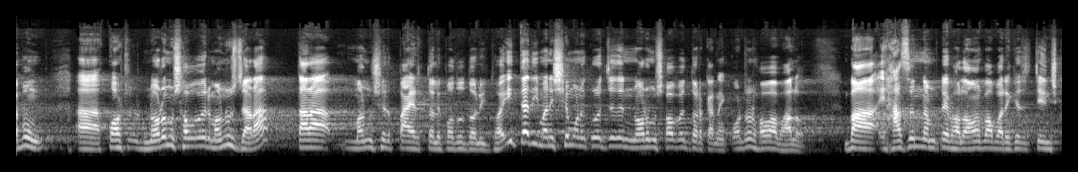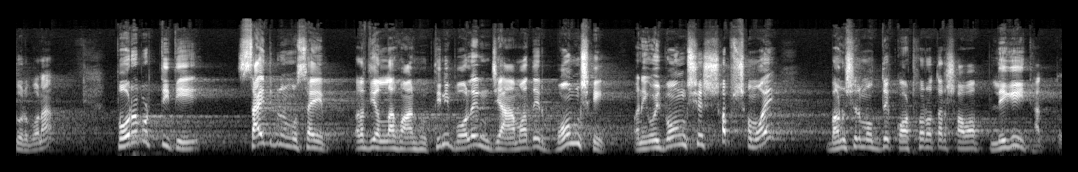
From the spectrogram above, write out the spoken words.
এবং নরম স্বভাবের মানুষ যারা, তারা মানুষের পায়ের তলে পদদলিত হয়, ইত্যাদি। মানে সে মনে করেছে যে নরম স্বভাবের দরকার নেই, কঠোর হওয়া ভালো বা এই হাসান নামটাই ভালো, আমার বাবা রেখেছে চেঞ্জ করব না। পরবর্তীতে সাইদ ইবনুল মুসাইব রাদিয়াল্লাহু আনহু, তিনি বলেন যে আমাদের বংশে মানে ওই বংশের সব সময় মানুষের মধ্যে কঠোরতার স্বভাব লেগেই থাকতো।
